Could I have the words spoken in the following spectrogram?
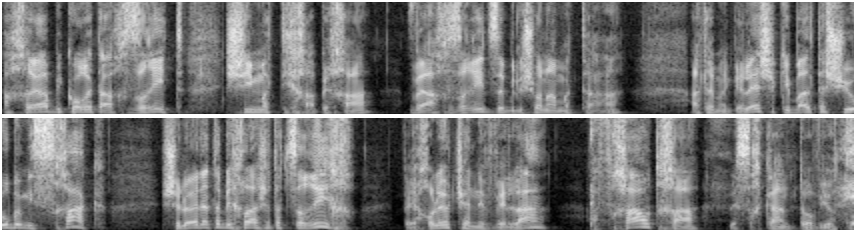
אחרי הביקורת האכזרית שהיא מטיחה בך, והאכזרית זה בלשון המעטה, אתה מגלה שקיבלת שיעור במשחק, שלא ידעת בכלל שאתה צריך, ויכול להיות שהנבלה הפכה אותך לשחקן טוב יותר.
